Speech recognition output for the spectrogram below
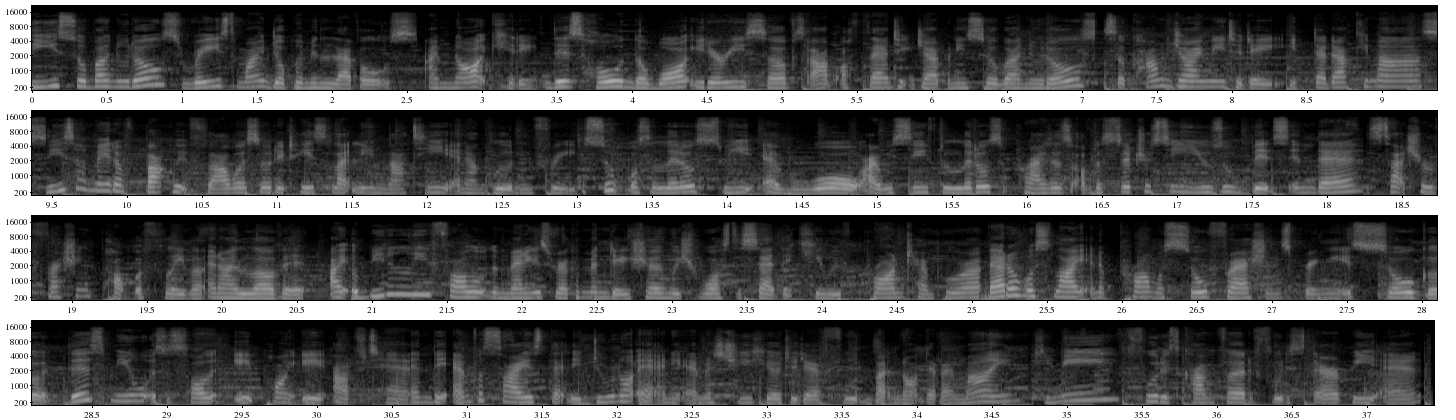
These soba noodles raised my dopamine levels. I'm not kidding. This hole in the wall eatery serves up authentic Japanese soba noodles, so come join me today. Itadakimasu. These are made of buckwheat flour so they taste slightly nutty and are gluten free. The soup was a little sweet and whoa, I received little surprises of the citrusy yuzu bits in there. Such a refreshing pop of flavor and I love it. I obediently followed the menu's recommendation which was the set that came with prawn tempura. Batter was light and the prawn was so fresh and springy, it's so good. This meal is a solid 8.8 out of 10 and they emphasize that they do not add any MSG here to their food but not that I mind. To me, food is comfort, food is therapy and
